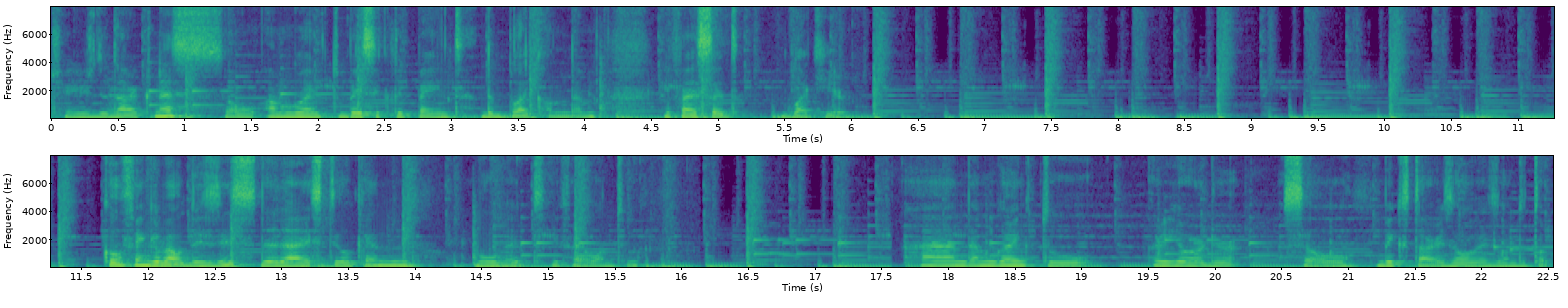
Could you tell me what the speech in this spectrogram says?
change the darkness, so I'm going to basically paint the black on them, if I set black here. Cool thing about this is that I still can move it if I want to. And I'm going to reorder so big star is always on the top.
